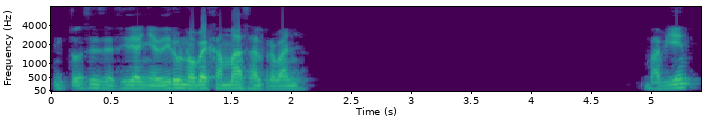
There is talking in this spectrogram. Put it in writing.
entonces decide añadir una oveja más al rebaño. Va bien,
